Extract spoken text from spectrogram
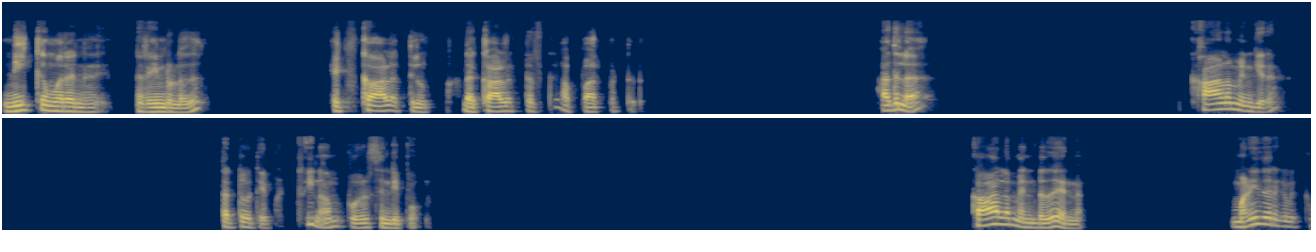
நீக்கமர நிறைந்துள்ளது. எக்காலத்திலும் அந்த காலத்திற்கு அப்பாற்பட்டது. அதுல காலம் என்கிற தத்துவத்தை பற்றி நாம் சிந்திப்போம். காலம் என்பது என்ன? மனிதர்களுக்கு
